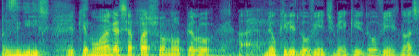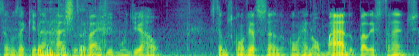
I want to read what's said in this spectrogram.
presidir isso. E o Kimuanga se apaixonou pelo. Ah, meu querido ouvinte, minha querida ouvinte, nós estamos aqui na Rádio história. Vibe Mundial. Estamos conversando com um renomado palestrante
